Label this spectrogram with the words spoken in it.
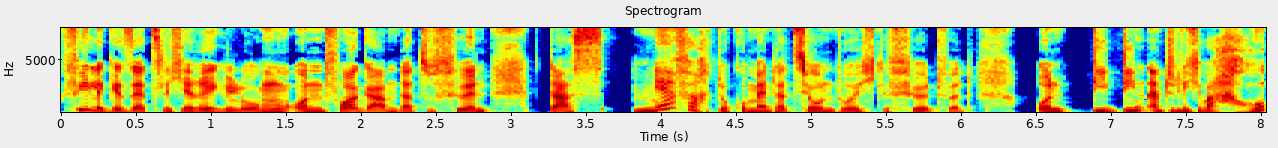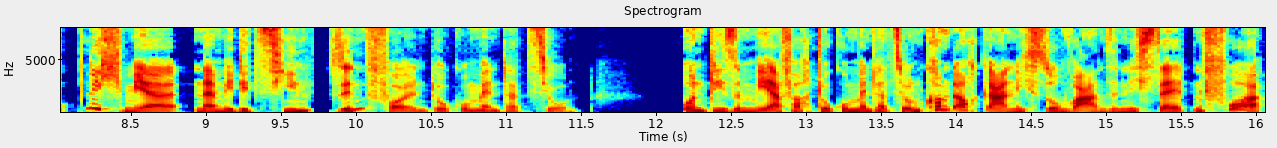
viele gesetzliche Regelungen und Vorgaben dazu führen, dass Mehrfachdokumentation durchgeführt wird. Und die dient natürlich überhaupt nicht mehr einer Medizin sinnvollen Dokumentation. Und diese Mehrfachdokumentation kommt auch gar nicht so wahnsinnig selten vor.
